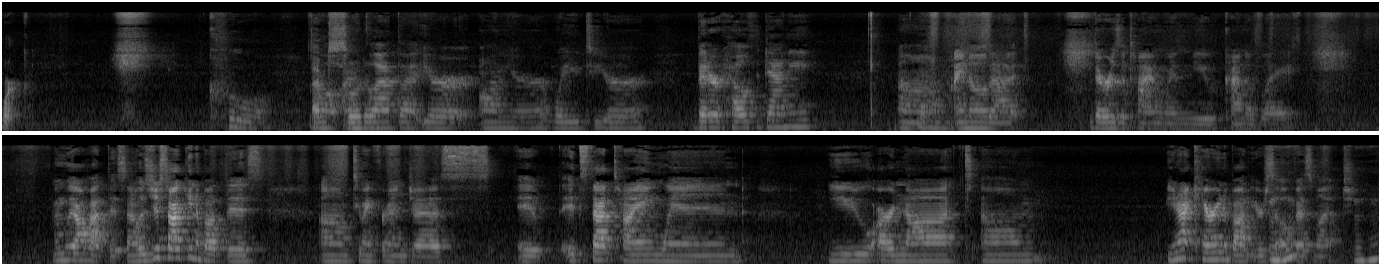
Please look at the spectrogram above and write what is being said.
work. Cool. I'm Well, sort of- glad that you're on your way to your better health, Danny. Um, I know that there was a time when you kind of like, and we all had this. And I was just talking about this um, to my friend Jess. It it's that time when you are not um, you're not caring about yourself Mhm. as much Mm-hmm.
